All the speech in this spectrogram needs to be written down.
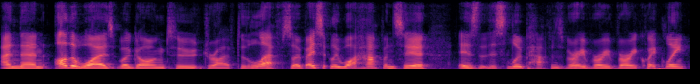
and then otherwise we're going to drive to the left. So basically what happens here is that this loop happens very, very, very quickly.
